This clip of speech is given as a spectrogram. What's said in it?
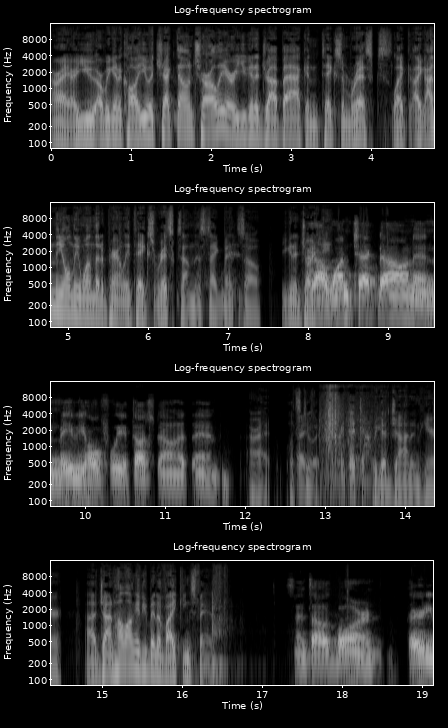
All right, are you? Are we going to call you a check down, Charlie, or are you going to drop back and take some risks? Like, like I'm the only one that apparently takes risks on this segment. So you're going to join. I got me? one check down and maybe hopefully a touchdown at the end. All right, let's Right. do it. Write that down. We got John in here. Uh, John, how long have you been a Vikings fan? Since I was born, thirty.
